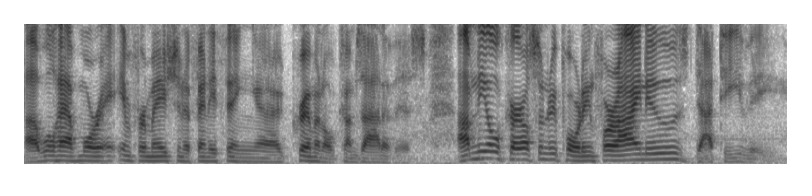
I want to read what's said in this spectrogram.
Uh, we'll have more information if anything uh, criminal comes out of this. I'm Neil Carlson reporting for iNewZ.TV.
